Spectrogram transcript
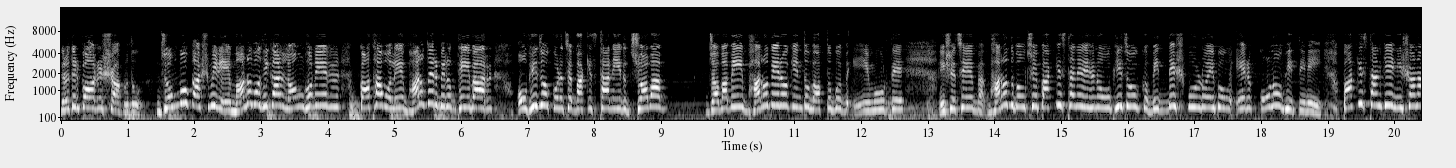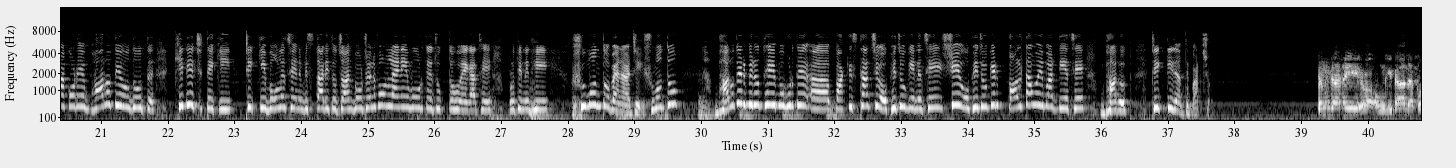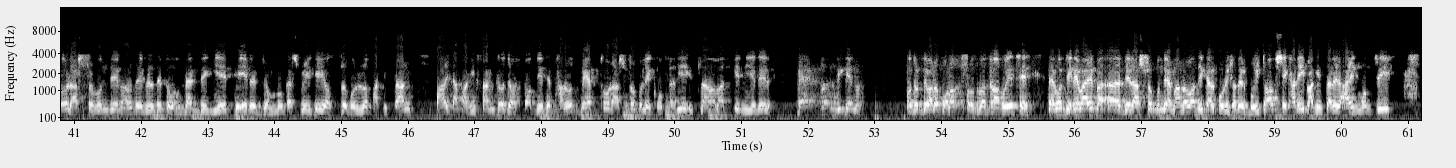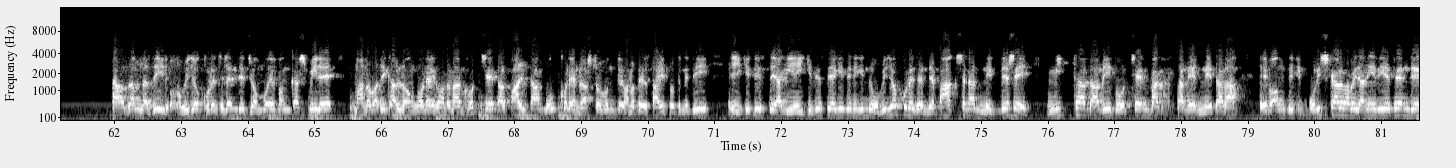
বিরতির পর স্বাগত। জম্মু কাশ্মীরে মানবাধিকার লঙ্ঘনের কথা বলে ভারতের বিরুদ্ধে এবার অভিযোগ করেছে পাকিস্তানের জবাব জবাবেই ভারতেরও কিন্তু বক্তব্য এই মুহূর্তে এসেছে। ভারত বলছে, পাকিস্তানের এহেন অভিযোগ বিদ্বেষপূর্ণ এবং এর কোনো ভিত্তি নেই। পাকিস্তানকে নিশানা করে ভারতীয় দূত ক্ষিতিজ টেকি ঠিক কি বলেছেন বিস্তারিত জানব। টেলিফোন লাইনে এই মুহূর্তে যুক্ত হয়ে গেছে প্রতিনিধি সুমন্ত ব্যানার্জি। সুমন্ত ভারতের বিরুদ্ধে এই মুহূর্তে পাকিস্তান যে অভিযোগ এনেছে, সেই অভিযোগের পাল্টাও এবার দিয়েছে ভারত। ঠিক কি জানতে পারছ? এই অঙ্গিতা দেখো রাষ্ট্রপুঞ্জে ভারতের বিরুদ্ধে তোপ দাগতে গিয়ে ফের জম্মু কাশ্মীরকেই অস্ত্র করল পাকিস্তান। পাল্টা পাকিস্তানকেও জবাব দিয়েছে ভারত। ব্যর্থ রাষ্ট্র বলে কোথা দিয়ে ইসলামাবাদকে নিজেদের ব্যর্থ দিকে নজর দেওয়ারও পরামর্শ দেওয়া হয়েছে। দেখো জেনেভায় যে রাষ্ট্রপুঞ্জের মানবাধিকার পরিষদের বৈঠক, সেখানেই পাকিস্তানের আইনমন্ত্রী আজম নাজির অভিযোগ করেছিলেন যে জম্মু এবং কাশ্মীরে মানবাধিকার লঙ্ঘনের ঘটনা ঘটছে। তার পাল্টা মুখ খোলেন রাষ্ট্রপুঞ্জে ভারতের স্থায়ী প্রতিনিধি এই কিতিস তিয়াগি এই কিতিস তিয়াগি তিনি কিন্তু অভিযোগ করেছেন যে পাক সেনার নির্দেশে মিথ্যা দাবি করছেন পাকিস্তানের নেতারা এবং তিনি পরিষ্কারভাবে জানিয়ে দিয়েছেন যে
